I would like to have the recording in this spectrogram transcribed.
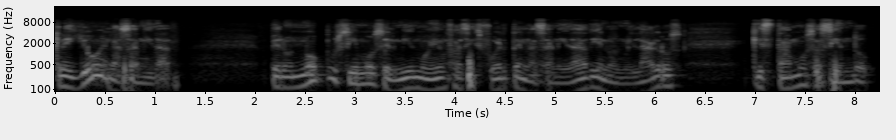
creyó en la sanidad, pero no pusimos el mismo énfasis fuerte en la sanidad y en los milagros que estamos haciendo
